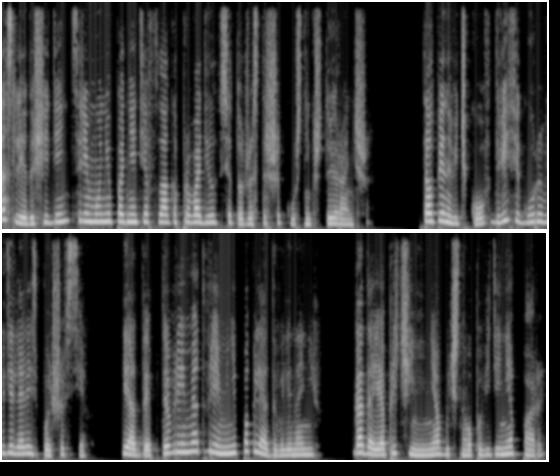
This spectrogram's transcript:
На следующий день церемонию поднятия флага проводил все тот же старшекурсник, что и раньше. В толпе новичков две фигуры выделялись больше всех, и адепты время от времени поглядывали на них, гадая о причине необычного поведения пары.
